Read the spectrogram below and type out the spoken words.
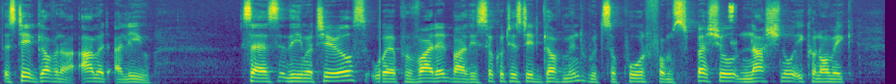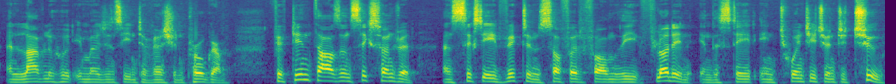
the state governor, Ahmed Aliyu, says the materials were provided by the Sokoto state government with support from Special National Economic and Livelihood Emergency Intervention Program. 15,600 and 68 victims suffered from the flooding in the state in 2022.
